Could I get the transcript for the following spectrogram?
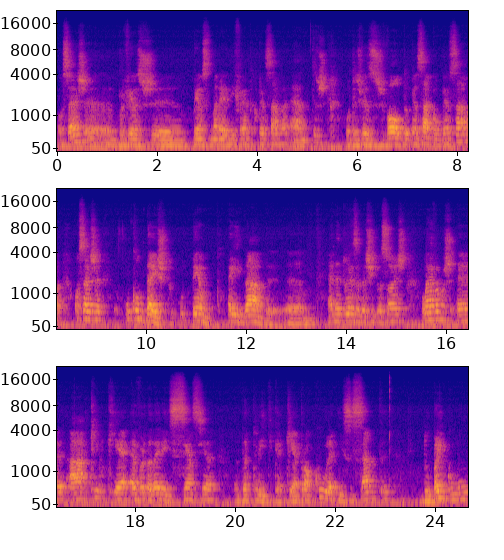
Ou seja, por vezes penso de maneira diferente do que pensava antes, outras vezes volto a pensar como pensava. Ou seja, o contexto, o tempo, a idade, a natureza das situações leva-nos àquilo que é a verdadeira essência da política, que é a procura incessante do bem comum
